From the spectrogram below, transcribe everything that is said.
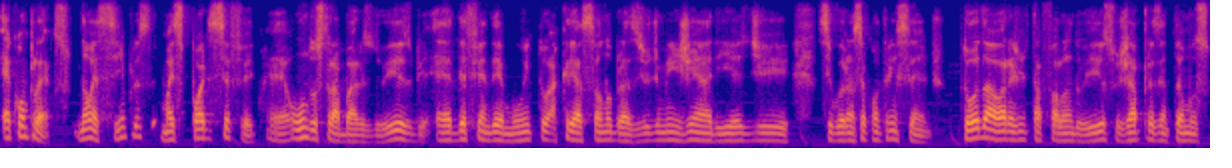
É complexo, não é simples, mas pode ser feito. É, um dos trabalhos do ISB é defender muito a criação no Brasil de uma engenharia de segurança contra incêndio toda hora a gente está falando isso, já apresentamos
